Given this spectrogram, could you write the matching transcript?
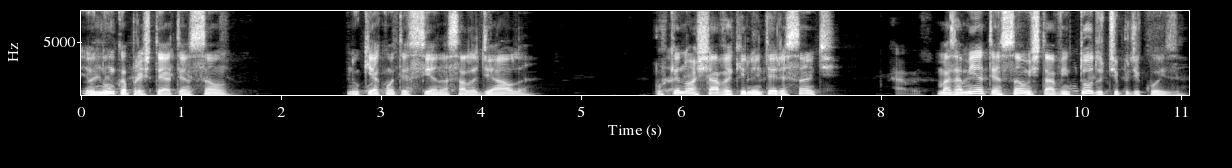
Eu nunca prestei atenção no que acontecia na sala de aula, porque não achava aquilo interessante, mas a minha atenção estava em todo tipo de coisa.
